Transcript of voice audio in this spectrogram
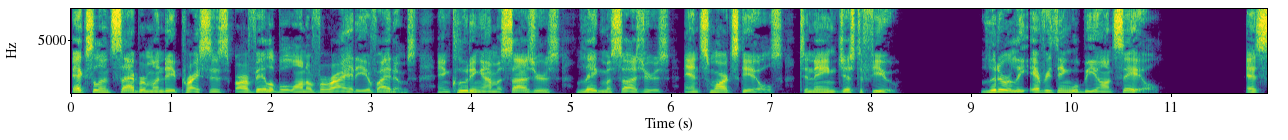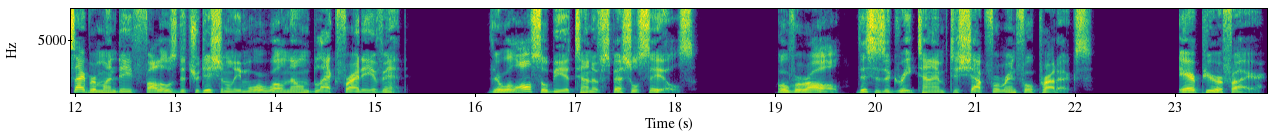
Excellent Cyber Monday prices are available on a variety of items, including eye massagers, leg massagers, and smart scales, to name just a few. Literally everything will be on sale. As Cyber Monday follows the traditionally more well known Black Friday event. There will also be a ton of special sales. Overall, this is a great time to shop for Renpho products. Air Purifier.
